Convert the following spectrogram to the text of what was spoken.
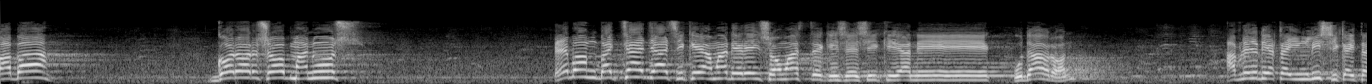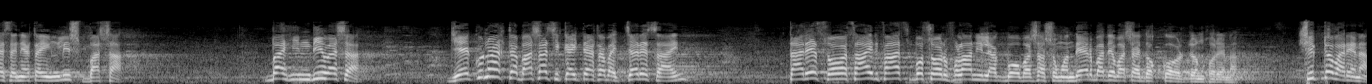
বাবা গড়র সব মানুষ এবং বাচ্চা যা শিখে আমাদের এই সমাজ থেকে সে শিখে অনেক উদাহরণ, আপনি যদি একটা ইংলিশ শিখাইতেছেন, একটা ইংলিশ ভাষা বা হিন্দি ভাষা যে কোনো একটা ভাষা শিখাইতে একটা বাচ্চারে চাইন তারে ছ, চার, পাঁচ বছর ফলানি লাগবো ভাষা সম্বন্ধে, এর বাদে ভাষায় দক্ষ অর্জন করে না, শিখতে পারে না।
